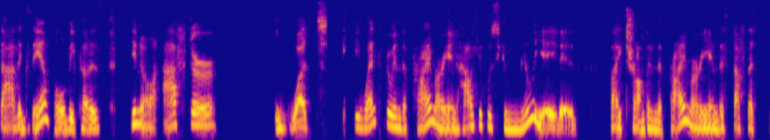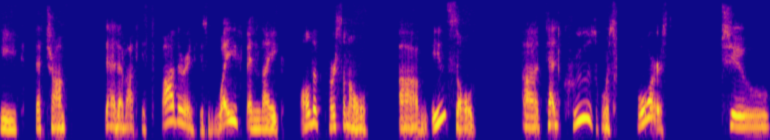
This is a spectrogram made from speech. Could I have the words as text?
sad example because, you know, after what he went through in the primary and how he was humiliated by Trump in the primary and the stuff that he that Trump said about his father and his wife and like all the personal um, insults, uh, Ted Cruz was forced to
